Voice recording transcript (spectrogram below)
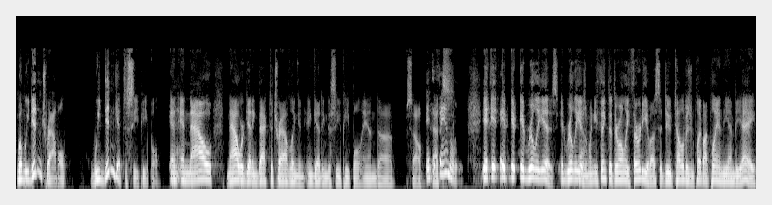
when we didn't travel, we didn't get to see people. And yeah. and now now we're getting back to traveling and, and getting to see people. And uh, so it's a family. It, it, family. it, it, really is. It really yeah. is. When you think that there are only 30 of us that do television play by play in the NBA, you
